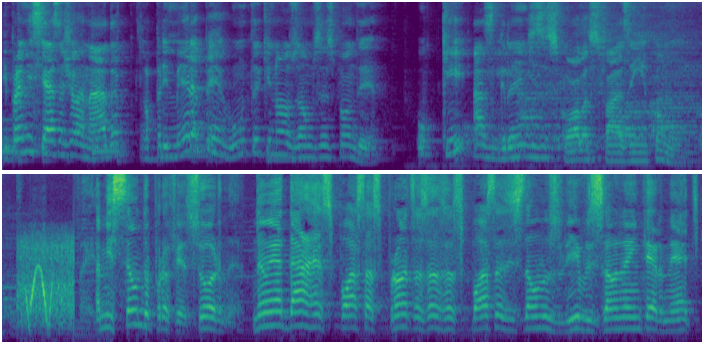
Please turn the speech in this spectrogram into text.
E para iniciar essa jornada, a primeira pergunta que nós vamos responder: o que as grandes escolas fazem em comum? A missão do professor não é dar respostas prontas, as respostas estão nos livros, estão na internet.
